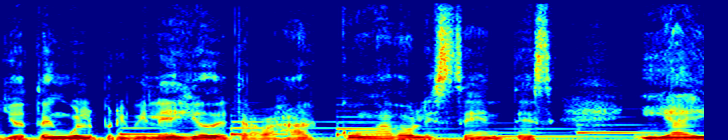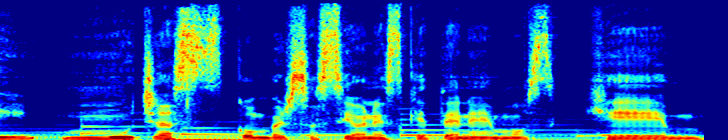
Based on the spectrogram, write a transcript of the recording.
yo tengo el privilegio de trabajar con adolescentes y hay muchas conversaciones que tenemos que mm,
